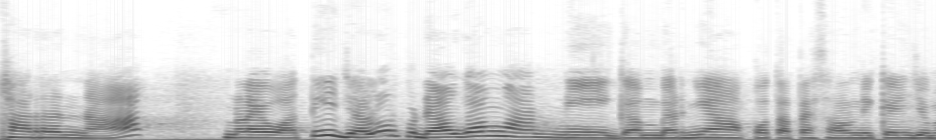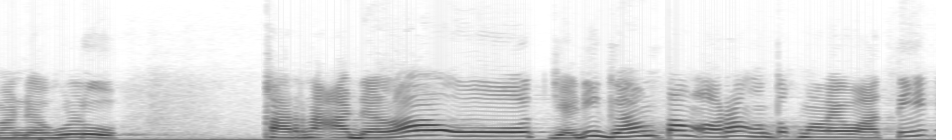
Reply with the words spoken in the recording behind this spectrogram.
karena melewati jalur perdagangan. Nih gambarnya kota Tesalonika yang zaman dahulu. Karena ada laut, jadi gampang orang untuk melewati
